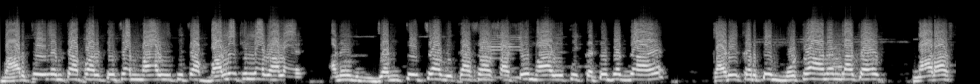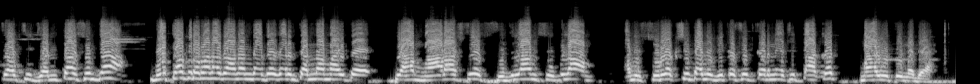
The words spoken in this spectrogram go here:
भारतीय जनता पार्टीचा महायुतीचा बालेकिल्ला झालाय. आणि जनतेच्या विकासासाठी महायुती कटिबद्ध आहे. कार्यकर्ते मोठ्या आनंदात आहेत. महाराष्ट्राची जनता सुद्धा मोठ्या प्रमाणात आनंदात आहे कारण त्यांना माहीत आहे की हा महाराष्ट्र सुजलाम सुफलाम आणि सुरक्षित आणि विकसित करण्याची ताकद महायुतीमध्ये आहे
